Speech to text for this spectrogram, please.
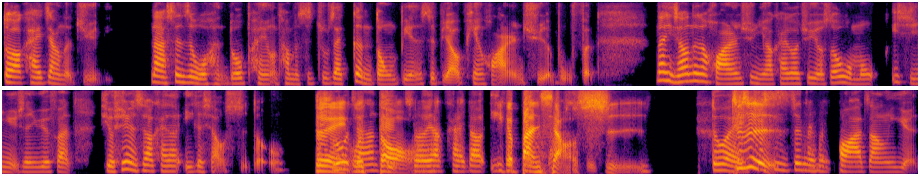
都要开这样的距离。那甚至我很多朋友他们是住在更东边，是比较偏华人区的部分。那你知道那个华人区你要开过去，有时候我们一起女生约饭，有些人是要开到一个小时的哦。对，我懂。车要开到一个半小时，对，就是真的很夸张远。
